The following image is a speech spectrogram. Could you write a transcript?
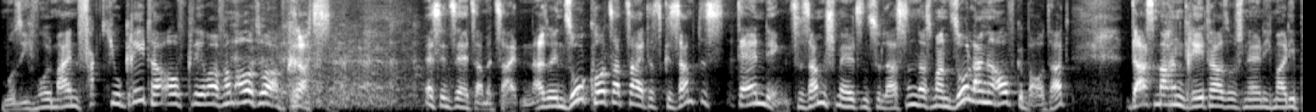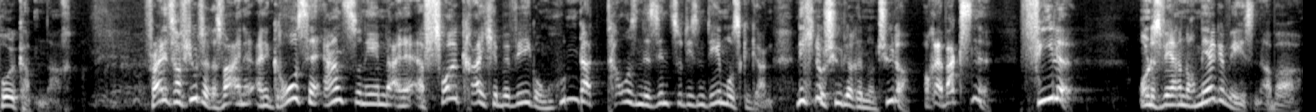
Muss ich wohl meinen Fuck you Greta-Aufkleber vom Auto abkratzen? Es sind seltsame Zeiten. Also in so kurzer Zeit das gesamte Standing zusammenschmelzen zu lassen, das man so lange aufgebaut hat, das machen Greta so schnell nicht mal die Polkappen nach. Fridays for Future, das war eine, eine große, ernstzunehmende, eine erfolgreiche Bewegung. Hunderttausende sind zu diesen Demos gegangen. Nicht nur Schülerinnen und Schüler, auch Erwachsene. Viele. Und es wären noch mehr gewesen, aber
